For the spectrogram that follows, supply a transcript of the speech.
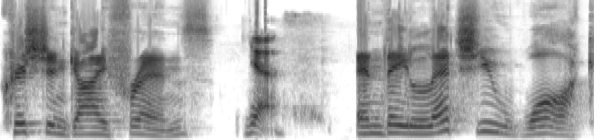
Christian guy friends. Yes. And they let you walk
